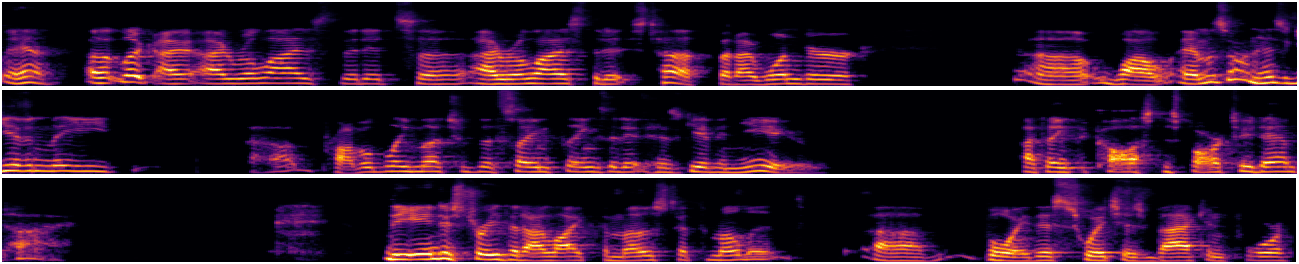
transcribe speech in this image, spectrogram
yeah. Uh, look I, I, realize that it's uh, i realize that it's tough but i wonder uh, while amazon has given me uh, probably much of the same things that it has given you i think the cost is far too damn high. The industry that i like the most at the moment uh, boy this switches back and forth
